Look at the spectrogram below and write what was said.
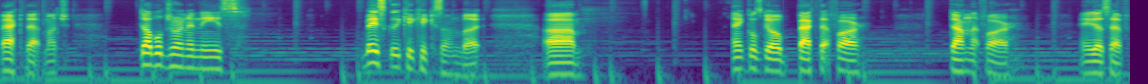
back that much. Double jointed knees. Basically kick kick his own butt. Um, ankles go back that far, down that far, and he does have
